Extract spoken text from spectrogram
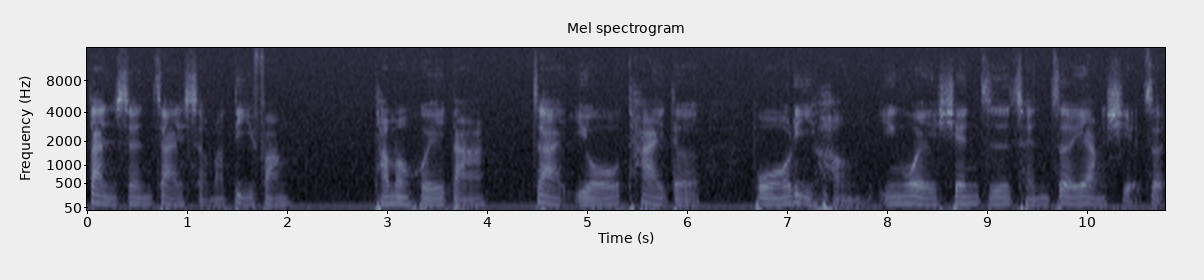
诞生在什么地方？”他们回答：“在犹太的伯利恒，因为先知曾这样写着：‘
